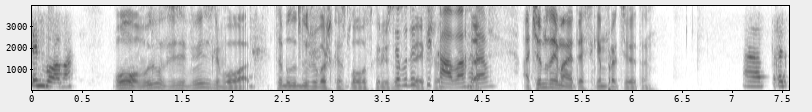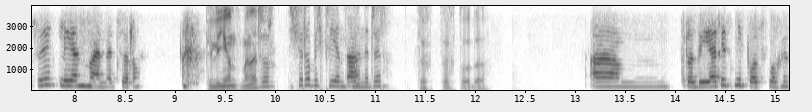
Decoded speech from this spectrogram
Зі Львова. О, ви, з- ви з Львова. Це буде дуже важке слово, скоріш Це за все. буде якщо- цікава гра. А чим займаєтесь? Ким працюєте? Працюю клієнт-менеджером. Клієнт-менеджер? Що робить клієнт-менеджер? Це, це хто, да? Ем, Продає різні послуги.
